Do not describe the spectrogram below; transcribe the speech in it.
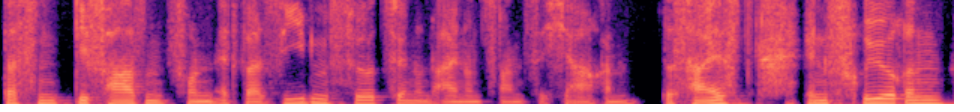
das sind die Phasen von etwa 7, 14 und 21 Jahren. Das heißt, in früheren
